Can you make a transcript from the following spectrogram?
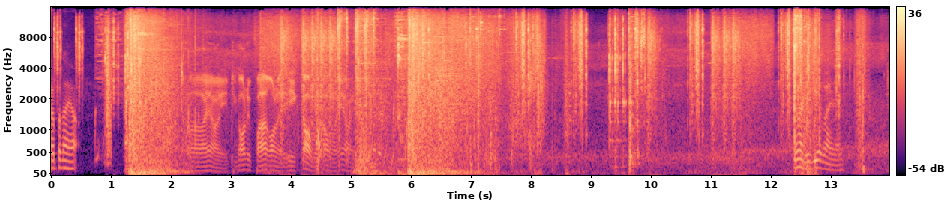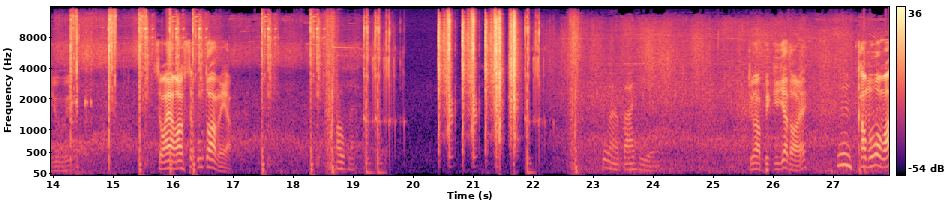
ပဲပဒရအော်ရောင်ဒီကောင်တွေဘာကောင်လဲအေးကောက်မကောက်မရောင်ဒီမှာဒီပြပါလေယူပြီဆိုရအောင်စကူးသွားမယ်ရဟုတ်ကဲ့ဒီမှာကားရှိရယ်ဒီမှာဘီကီရက်သွားတယ်อืมခေါင်းမိုးပေါ်မှာ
